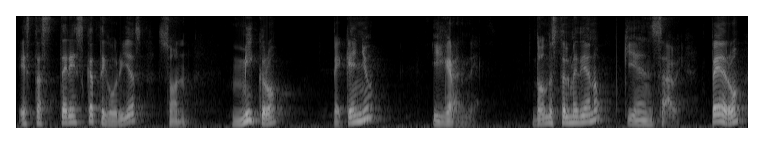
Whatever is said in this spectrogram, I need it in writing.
Estas tres categorías son micro, pequeño y grande. ¿Dónde está el mediano? Quién sabe. Pero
